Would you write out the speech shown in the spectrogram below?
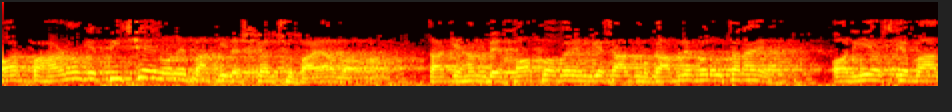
اور پہاڑوں کے پیچھے انہوں نے باقی لشکر چھپایا ہوا، تاکہ ہم بے خوف ہو کر ان کے ساتھ مقابلے پر اتر آئیں۔ اور یہ اس کے بعد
